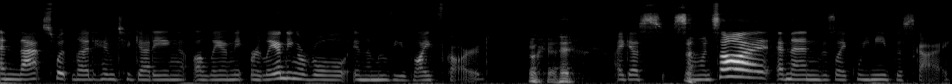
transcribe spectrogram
and that's what led him to getting a landing or landing a role in the movie Lifeguard. Okay. I guess someone saw it and then was like, we need this guy.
